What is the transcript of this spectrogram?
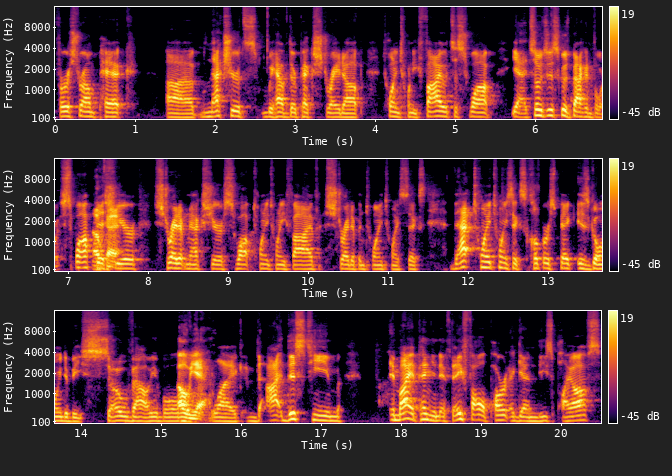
first round pick. Uh, next year, it's we have their pick straight up. 2025, it's a swap. Yeah, so it just goes back and forth. Swap this Okay. year, straight up next year. Swap 2025, straight up in 2026. That 2026 Clippers pick is going to be so valuable. Oh yeah, Like I, this team, in my opinion, if they fall apart again these playoffs,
